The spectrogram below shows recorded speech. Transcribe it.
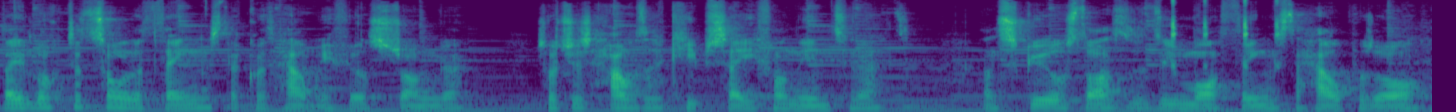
They looked at some of the things that could help me feel stronger, such as how to keep safe on the internet, and school started to do more things to help us all.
